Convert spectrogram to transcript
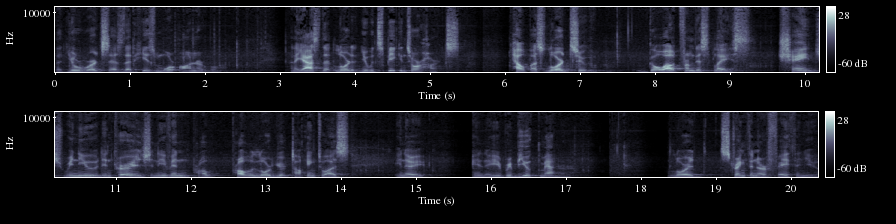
That your word says that he is more honorable. And I ask that, Lord, that you would speak into our hearts. Help us, Lord, to go out from this place, change, renewed, encouraged, and even prob- probably, Lord, you're talking to us in a, in a rebuke manner. Lord, strengthen our faith in you.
